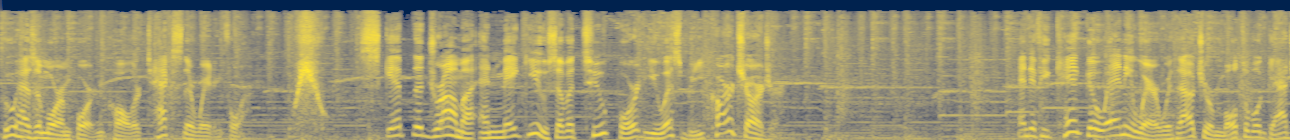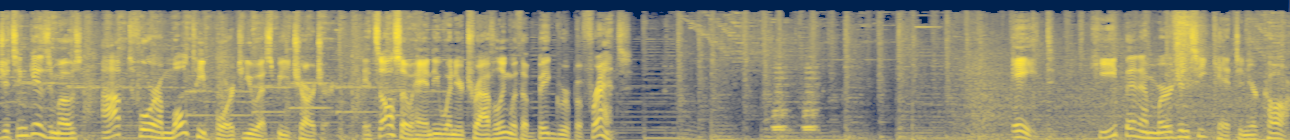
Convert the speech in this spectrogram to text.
who has a more important call or text they're waiting for. Whew. Skip the drama and make use of a two port USB car charger. And if you can't go anywhere without your multiple gadgets and gizmos, opt for a multi port USB charger. It's also handy when you're traveling with a big group of friends. 8. Keep an emergency kit in your car.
